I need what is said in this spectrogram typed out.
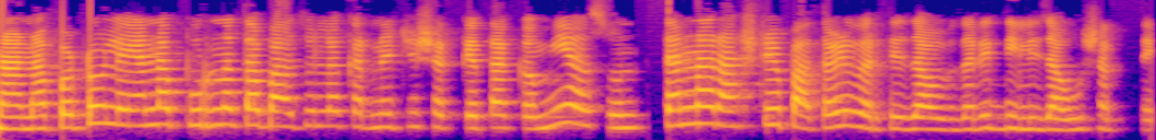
नाना पटोले यांना पूर्णतः बाजूला करण्याची शक्यता कमी असून त्यांना राष्ट्रीय पातळीवरती जबाबदारी दिली जाऊ शकते.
